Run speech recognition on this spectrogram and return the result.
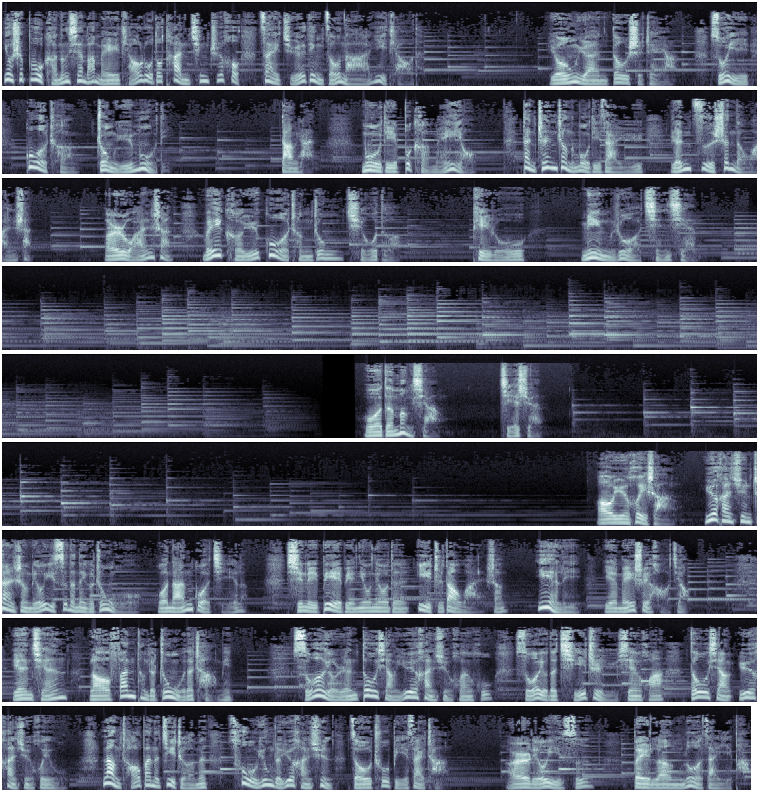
又是不可能先把每条路都探清之后，再决定走哪一条的。永远都是这样。所以，过程重于目的。当然，目的不可没有，但真正的目的在于人自身的完善，而完善唯可于过程中求得。譬如，命若琴弦。我的梦想，节选。奥运会上，约翰逊战胜刘易斯的那个中午，我难过极了，心里别别扭扭的，一直到晚上，夜里也没睡好觉，眼前老翻腾着中午的场面。所有人都向约翰逊欢呼，所有的旗帜与鲜花都向约翰逊挥舞，浪潮般的记者们簇拥着约翰逊走出比赛场，而刘易斯被冷落在一旁。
